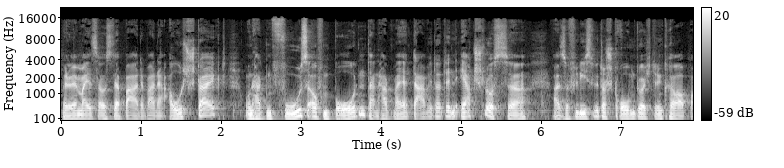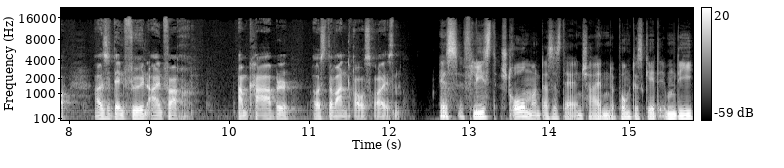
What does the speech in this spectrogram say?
weil wenn man jetzt aus der Badewanne aussteigt und hat einen Fuß auf dem Boden, dann hat man ja da wieder den Erdschluss. Ja. Also fließt wieder Strom durch den Körper. Also den Föhn einfach am Kabel aus der Wand rausreißen. Es fließt Strom und das ist der entscheidende Punkt. Es geht um die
